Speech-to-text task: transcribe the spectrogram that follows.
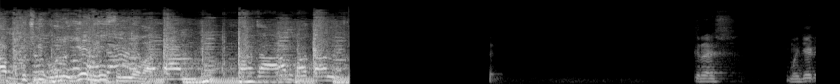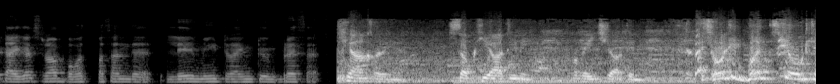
आप कुछ भी बोलो ये नहीं सुनने वाला। क्रश मुझे टाइगर श्रॉफ बहुत पसंद है। ले me trying to impress her क्या हैं? सबकी आती नहीं, हमें आती नहीं। छोटी बच्ची हो क्या?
